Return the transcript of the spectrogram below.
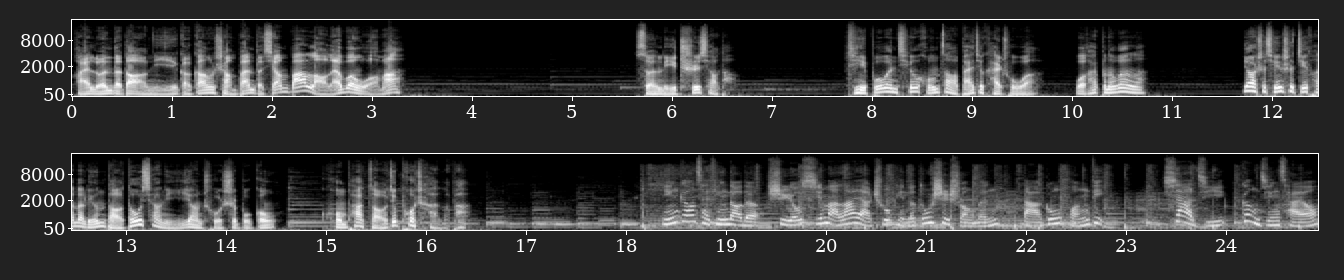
还轮得到你一个刚上班的乡巴佬来问我吗？孙离嗤笑道：“你不问青红皂白就开除我，我还不能问了。要是秦氏集团的领导都像你一样处事不公，恐怕早就破产了吧？”您刚才听到的是由喜马拉雅出品的都市爽文《打工皇帝》，下集更精彩哦。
